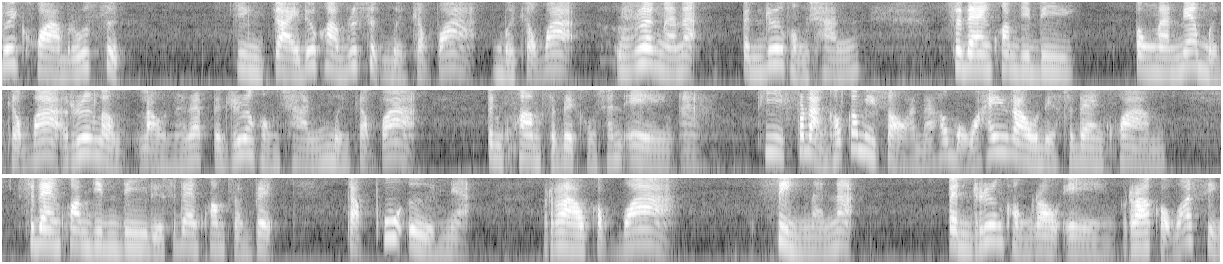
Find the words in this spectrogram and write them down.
ด้วยความรู้สึกจริงใจด้วยความรู้สึกเหมือนกับว่าเหมือนกับว่าเรื่องนั้นอะเป็นเรื่องของฉัน แสดงความยินดีตรงนั้นเนี่ยเหมือนกับว่าเรื่องเหล่าเหล่านั้นเป็นเรื่องของฉันเหมือนกับว่าเป็นความสำเร็จของฉันเองอ่าที่ฝรั่งเขาก็มีสอนนะเขาบอกว่าให้เราเนี่ยแสดงความแสดงความยินดีหรือแสดงความสำเร็จ กับผู้อื่นเนี่ยราวกับว่าสิ่งนั้นอะเป็นเรื่องของเราเองราวกับว่าสิ่ง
